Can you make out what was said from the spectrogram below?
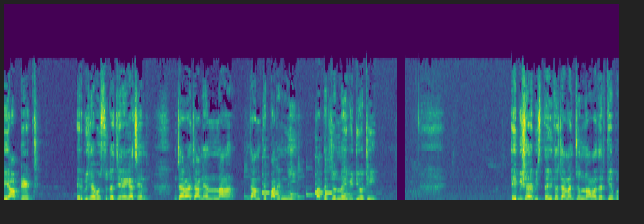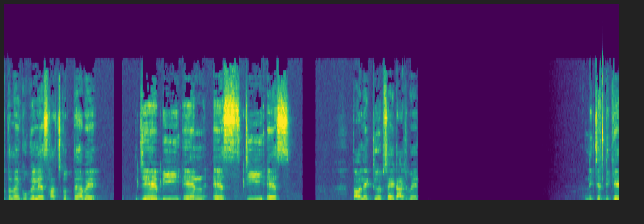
এই আপডেট এর বিষয়বস্তুটা জেনে গেছেন। যারা জানেন না, জানতে পারেননি, তাদের জন্য এই ভিডিওটি। এই বিষয়ে বিস্তারিত জানার জন্য আমাদেরকে প্রথমে গুগলে সার্চ করতে হবে J B N S T S. তাহলে একটি ওয়েবসাইট আসবে। নিচের দিকে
